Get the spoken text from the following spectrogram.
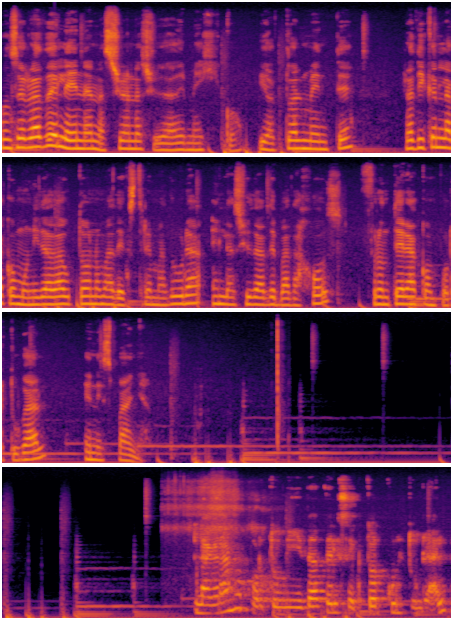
Monserrat de Elena nació en la Ciudad de México y actualmente radica en la comunidad autónoma de Extremadura en la ciudad de Badajoz, frontera con Portugal, en España. La gran oportunidad del sector cultural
